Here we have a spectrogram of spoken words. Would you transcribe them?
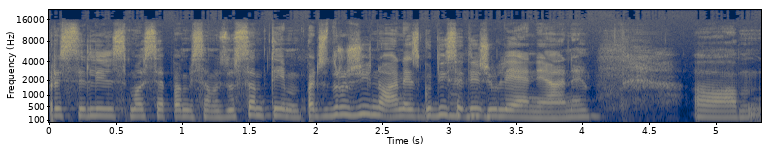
preselili smo se, pa mislim, z vsem tem, pač z družino, ne zgodi se ti mhm. življenje. Ne. Um,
